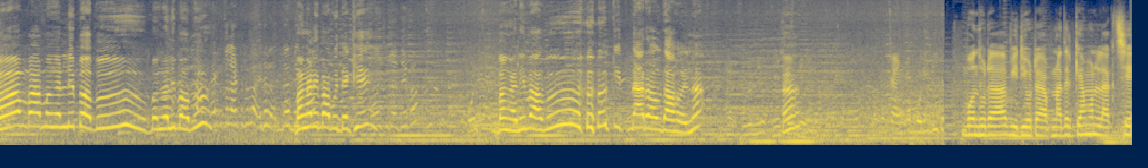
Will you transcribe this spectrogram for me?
ओम बा बंगाली बाबू बंगाली बाबू बंगाली बाबू देखिए बंगाली बाबू कितना रौदा हो ना हाँ? বন্ধুরা ভিডিওটা আপনাদের কেমন লাগছে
